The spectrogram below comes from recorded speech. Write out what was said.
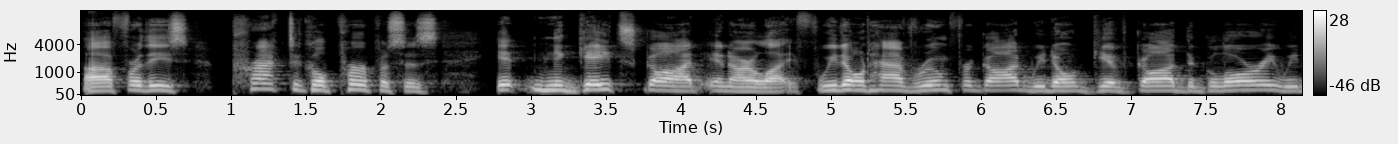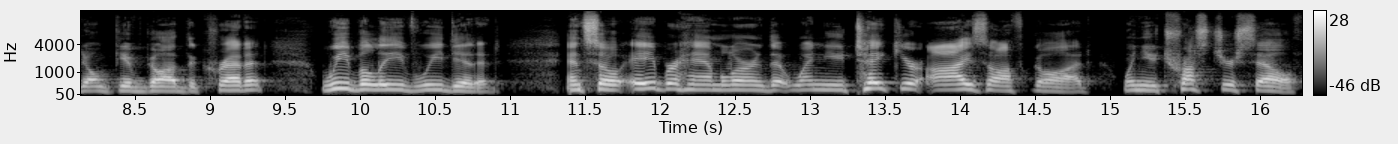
Uh, for these practical purposes, it negates God in our life. We don't have room for God. We don't give God the glory. We don't give God the credit. We believe we did it. And so Abraham learned that when you take your eyes off God, when you trust yourself,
